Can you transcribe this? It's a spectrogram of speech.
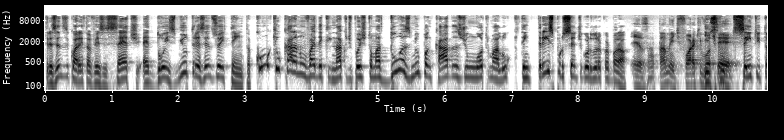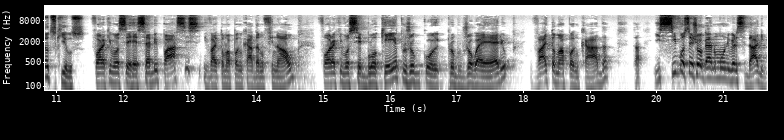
340 vezes 7 é 2.380. Como que o cara não vai declinar depois de tomar duas mil pancadas de um outro maluco que tem 3% de gordura corporal? Exatamente. Fora que você. E, tipo, cento e tantos quilos. Fora que você recebe passes e vai tomar pancada no final. Fora que você bloqueia pro jogo, pro jogo aéreo, vai tomar pancada. Tá? E se você jogar numa universidade,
